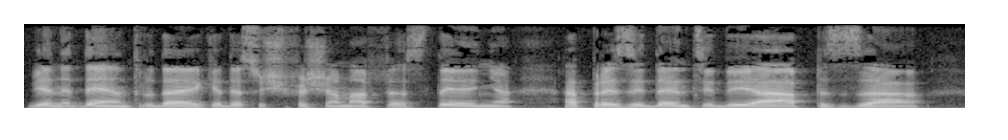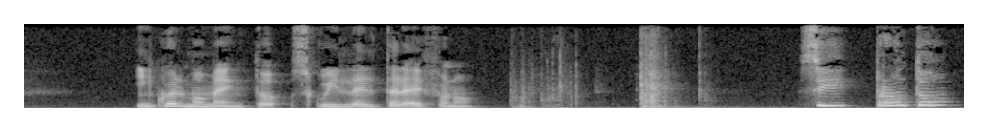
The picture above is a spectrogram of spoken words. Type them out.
viene dentro, dai, che adesso ci facciamo a festegna a presidenti di APSA. In quel momento squilla il telefono. Sì, pronto?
